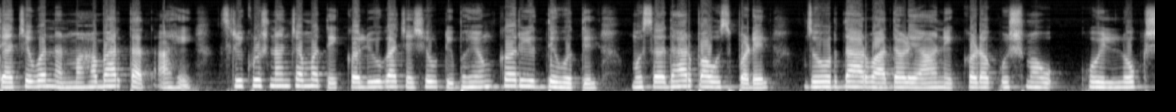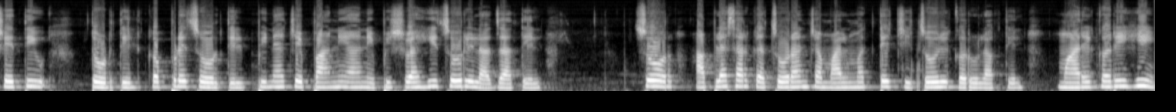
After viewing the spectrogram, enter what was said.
त्याचे वर्णन महाभारतात आहे. श्रीकृष्णांच्या मते कलियुगाच्या शेवटी भयंकर युद्धे होतील. मुसळधार पाऊस पडेल. जोरदार वादळे आणि कडक उष्म हो-, होईल. लोक शेती तोडतील. कपडे चोरतील. पिण्याचे पाणी आणि पिशव्याही चोरीला जातील. चोर आपल्यासारख्या चोरांच्या मालमत्तेची चोरी करू लागतील. मारेकरीही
